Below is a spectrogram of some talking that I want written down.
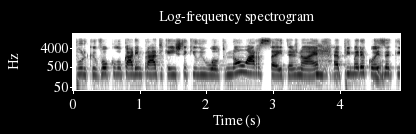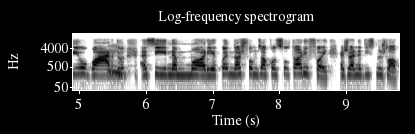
porque vou colocar em prática isto, aquilo e o outro. Não há receitas, não é? A primeira coisa que eu guardo assim na memória quando nós fomos ao consultório foi, a Joana disse-nos logo,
